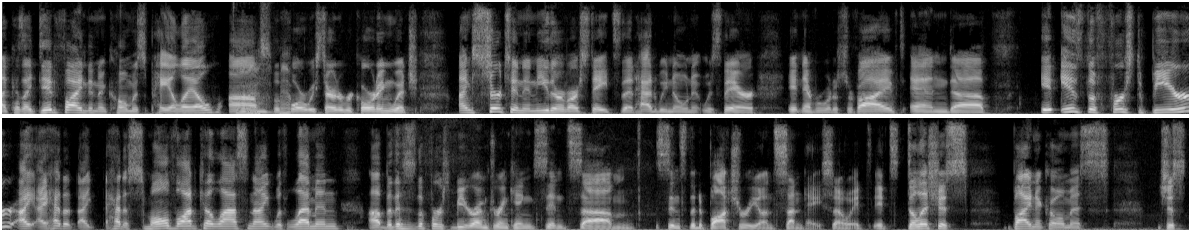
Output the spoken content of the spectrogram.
because I did find an Nokomis Pale Ale um, Nice, yep. before we started recording, which I'm certain in either of our states that had we known it was there, it never would have survived. And uh, it is the first beer. I, I, had a I had a small vodka last night with lemon, uh, but this is the first beer I'm drinking since um, since the debauchery on Sunday. So it, it's delicious by Nokomis. Just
